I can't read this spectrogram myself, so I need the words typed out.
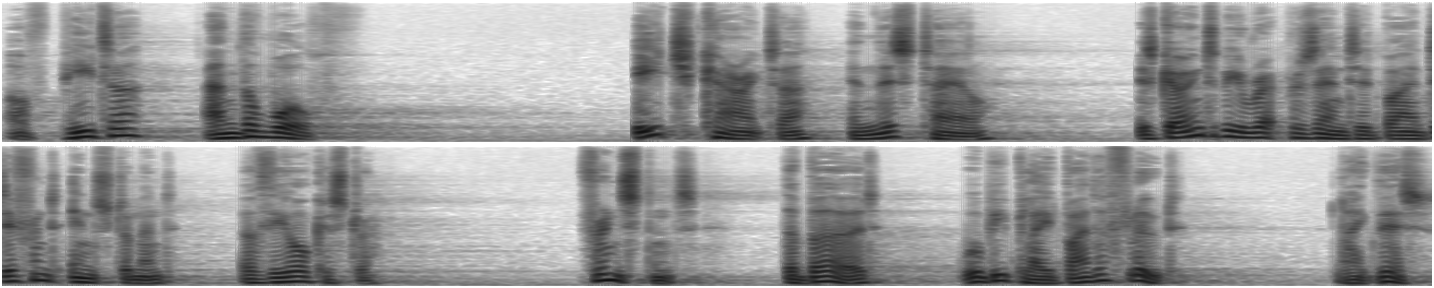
of Peter and the Wolf. Each character in this tale is going to be represented by a different instrument of the orchestra. For instance, the bird will be played by the flute, like this.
